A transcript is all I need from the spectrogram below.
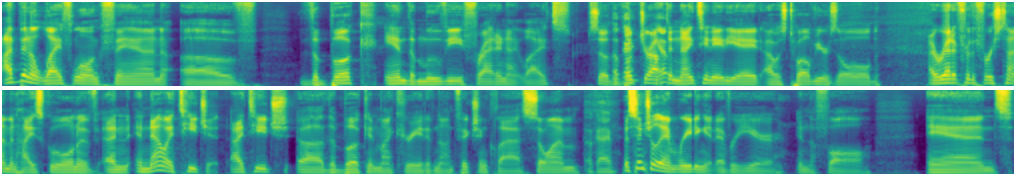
I've been a lifelong fan of the book and the movie Friday Night Lights. So the Okay, book dropped yep. in 1988. I was 12 years old. I read it for the first time in high school, and have, and and now I teach it. I teach uh, the book in my creative nonfiction class. So I'm Okay. essentially I'm reading it every year in the fall, and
